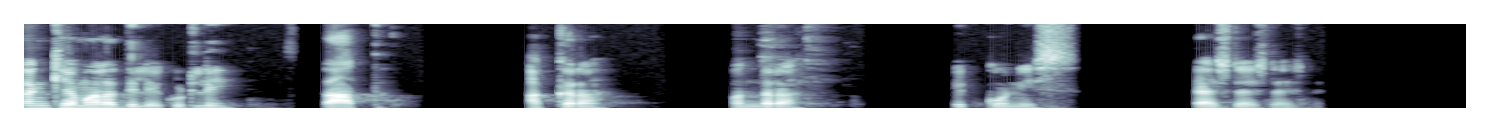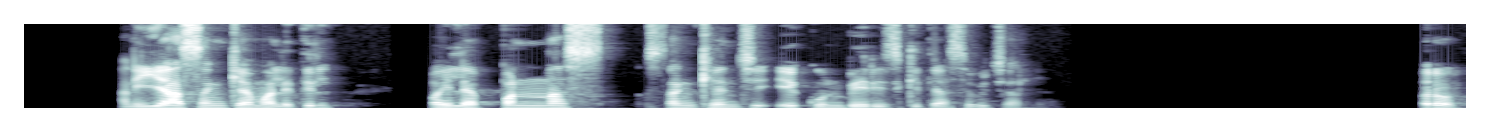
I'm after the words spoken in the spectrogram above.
संख्या मला दिली कुठली? सात अकरा पंधरा एकोणीस डॅश डॅश डॅश आणि या संख्या मालेतील पहिल्या पन्नास संख्यांची एकूण बेरीज किती असं विचारलं. बरोबर?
